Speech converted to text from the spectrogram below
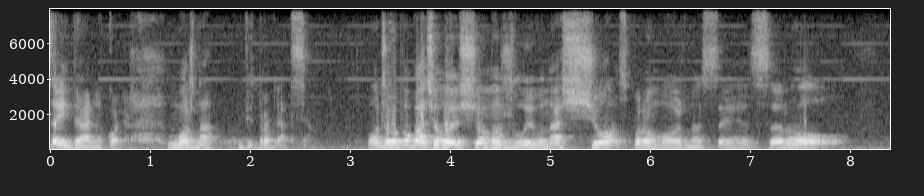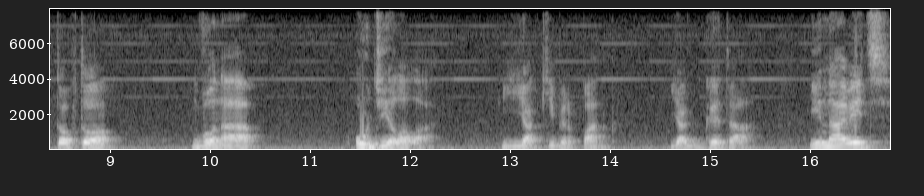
Це ідеальний колір. Можна відправлятися. Отже, ви побачили, що можливо, на що спроможна Saints Row. Тобто вона уділала як Кіберпанк, як GTA. І навіть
